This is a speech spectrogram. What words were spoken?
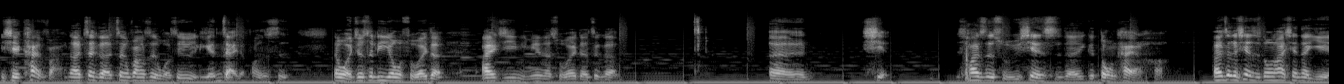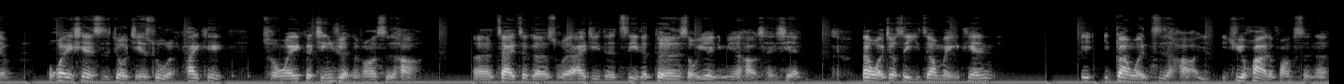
一些看法。那这个这个方式我是以连载的方式，那我就是利用所谓的 IG 里面的所谓的这个呃现，它是属于现实的一个动态了哈。但这个现实动态现在也不会现实就结束了，它也可以成为一个精选的方式哈，呃，在这个所谓 IG 的自己的个人首页里面哈呈现。那我就是以这样每天一一段文字哈一一句话的方式呢，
